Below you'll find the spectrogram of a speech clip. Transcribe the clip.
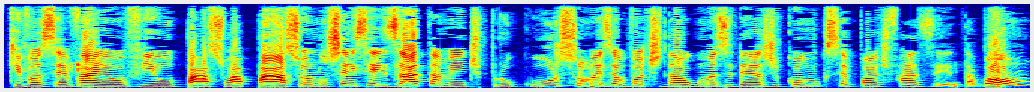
que você vai ouvir o passo a passo. Eu não sei se é exatamente para o curso, mas eu vou te dar algumas ideias de como que você pode fazer, tá bom?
